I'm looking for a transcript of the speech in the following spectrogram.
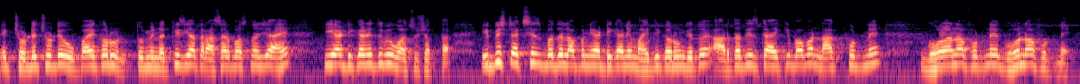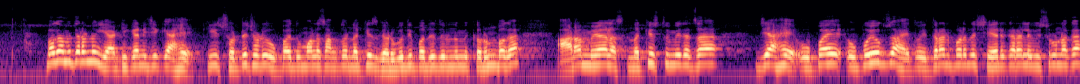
एक छोटे छोटे उपाय करून तुम्ही नक्कीच या त्रासापासून जे आहे की या ठिकाणी तुम्ही वाचू शकता. इपिस्टॅक्सिसबद्दल आपण या ठिकाणी माहिती करून घेतोय. अर्थातच काय की बाबा नाक फुटणे घोळाना फुटणे घोना फुटणे. बघा मित्रांनो या ठिकाणी जे काय आहे की छोटे छोटे उपाय तुम्हाला सांगतो नक्कीच घरगुती पद्धतीने तुम्ही करून बघा. आराम मिळालाच नक्कीच तुम्ही त्याचा जे आहे उपाय उपयोग जो आहे तो इतरांपर्यंत शेअर करायला विसरू नका.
